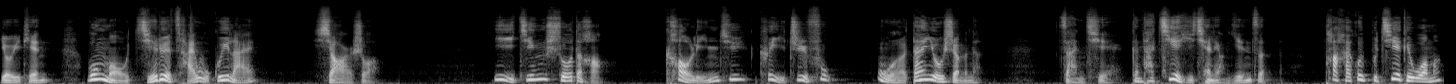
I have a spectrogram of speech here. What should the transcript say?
有一天，翁某劫掠财物归来，小二说：“易经说得好。”靠邻居可以致富，我担忧什么呢？暂且跟他借一千两银子，他还会不借给我吗？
